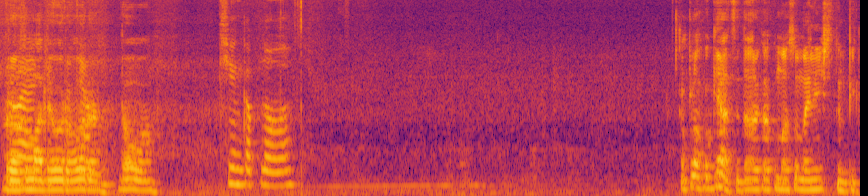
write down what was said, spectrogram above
vreo Probabil jumătate de că oră, o oră, stăteam. două. Și încă plouă. Îmi plac cu gheață, dar că acum sunt mai liniștit un pic.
